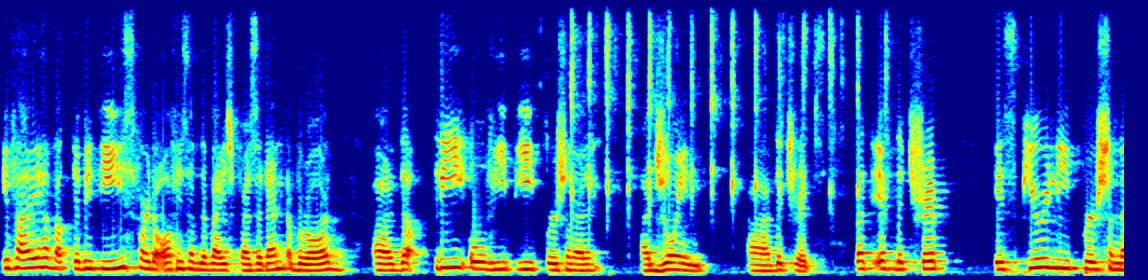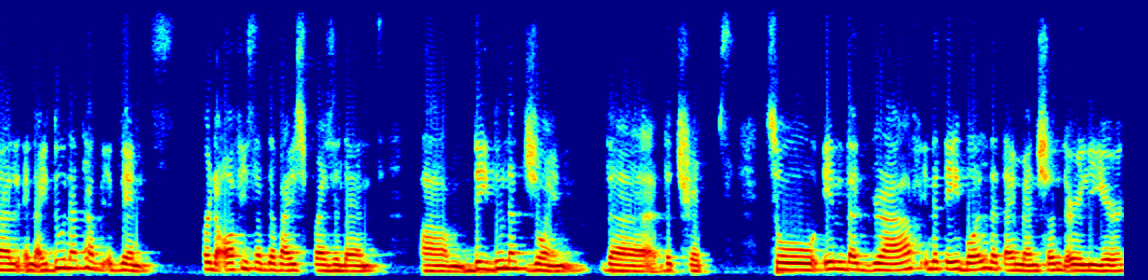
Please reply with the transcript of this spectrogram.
If I have activities for the Office of the Vice President abroad, uh, the three OVP personnel uh, join uh, the trips. But if the trip is purely personal and I do not have events for the Office of the Vice President, um, they do not join the, the trips. So in the graph, in the table that I mentioned earlier,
